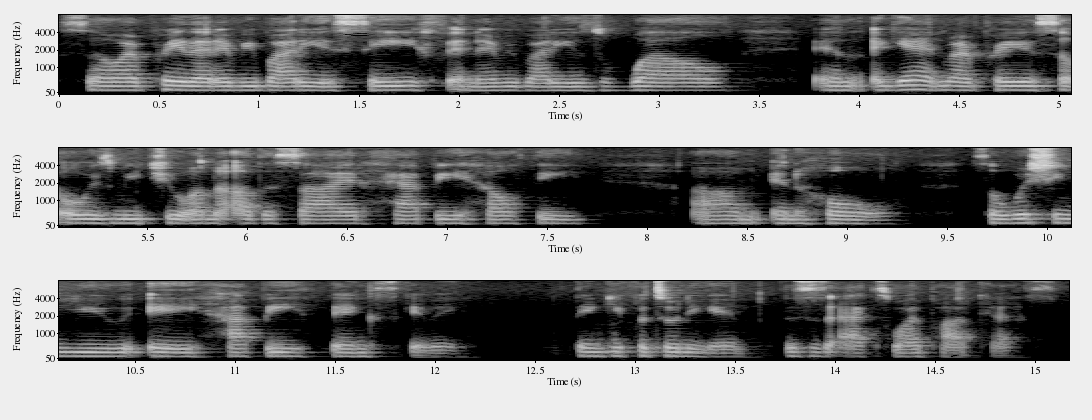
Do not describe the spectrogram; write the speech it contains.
So I pray that everybody is safe and everybody is well. And again, my prayer is to always meet you on the other side, happy, healthy, um, and whole. So, wishing you a happy Thanksgiving. Thank you for tuning in. This is XY Podcast.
